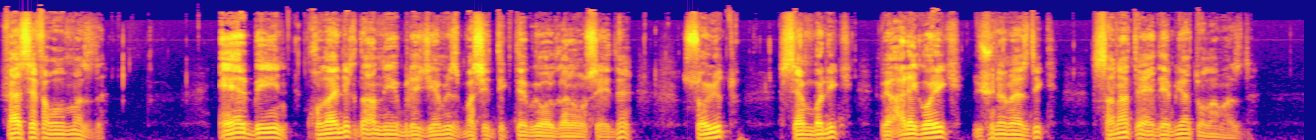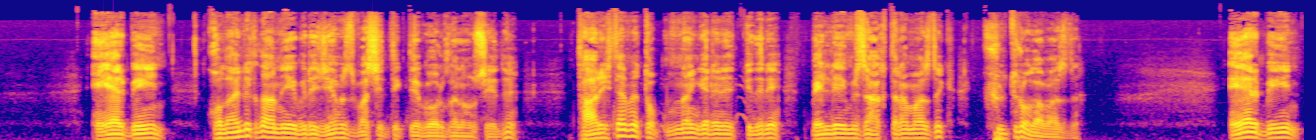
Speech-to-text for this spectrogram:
Felsefe olmazdı. Eğer beyin kolaylıkla anlayabileceğimiz basitlikte bir organ olsaydı, soyut, sembolik ve alegorik düşünemezdik, sanat ve edebiyat olamazdı. Eğer beyin kolaylıkla anlayabileceğimiz basitlikte bir organ olsaydı, tarihten ve toplumdan gelen etkileri belleğimize aktaramazdık, kültür olamazdı. Eğer beyin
